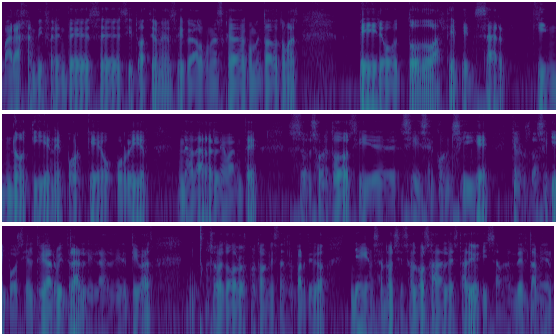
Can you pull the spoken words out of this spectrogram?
barajan diferentes situaciones, y algunas que ha comentado Tomás, pero todo hace pensar que no tiene por qué ocurrir nada relevante, sobre todo si, si se consigue que los dos equipos y el trío arbitral y las directivas, sobre todo los protagonistas del partido, lleguen sanos y salvos al estadio y salgan de él también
